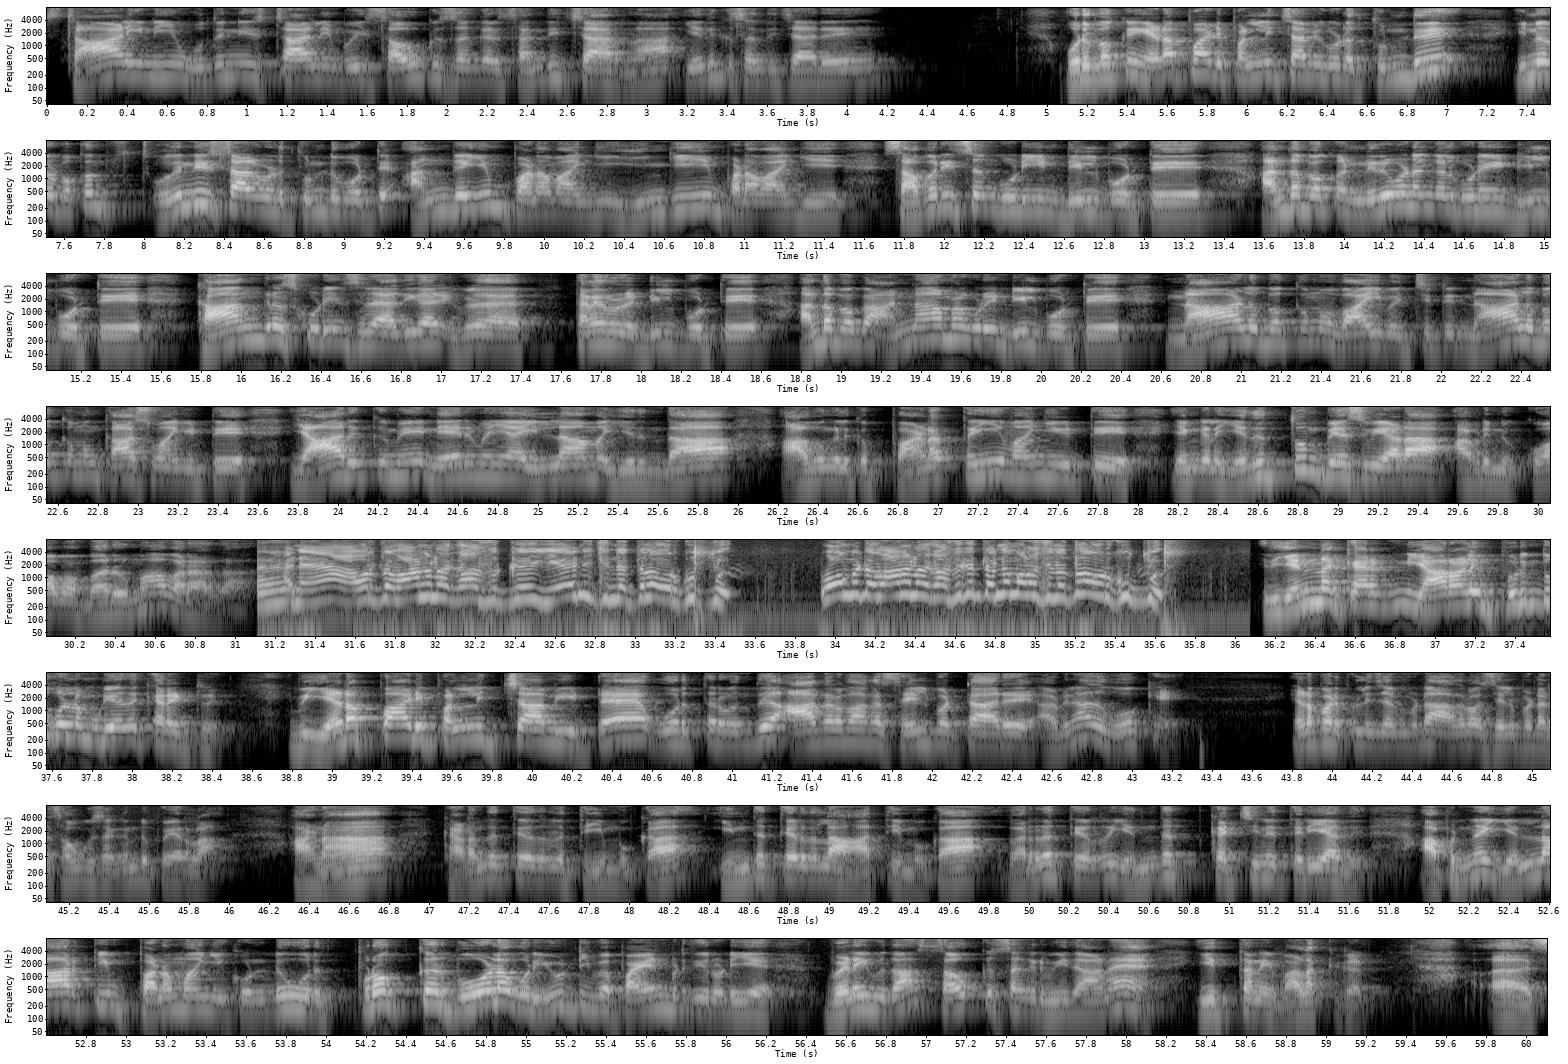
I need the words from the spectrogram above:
ஸ்டாலினையும் உதயநிதி ஸ்டாலினையும் போய் சவுக்கு சங்கர் சந்திச்சாருன்னா எதுக்கு சந்திச்சாரு? ஒரு பக்கம் எடப்பாடி பழனிசாமி கூட துண்டு இன்னொரு பக்கம் உதயநிதி ஸ்டாலினோட துண்டு போட்டு அங்கேயும் பணம் வாங்கி இங்கேயும் பணம் வாங்கி சபரிசன் கூடியும் டீல் போட்டு அந்த பக்கம் நிறுவனங்கள் கூடயும் டீல் போட்டு காங்கிரஸ் கூடயும் சில அதிகாரி தலைவரோட டீல் போட்டு அந்த பக்கம் அண்ணாமலை கூடயும் டீல் போட்டு நாலு பக்கமும் வாய் வச்சுட்டு நாலு பக்கமும் காசு வாங்கிட்டு யாருக்குமே நேர்மையாக இல்லாமல் இருந்தால் அவங்களுக்கு பணத்தையும் வாங்கிக்கிட்டு எங்களை எதிர்த்தும் பேசுவியாடா அப்படின்னு கோபம் வருமா வராதா? அவர்கிட்ட வாங்கின காசுக்கு ஏனி சின்னத்துல ஒரு குத்து. உங்ககிட்ட வாங்கின காசுக்கு தென்னை தான் ஒரு குத்து. இது என்ன கேரக்டர்னு யாராலையும் புரிந்து கொள்ள முடியாத கேரக்டர் இப்போ எடப்பாடி பழனிசாமி கிட்ட ஒருத்தர் வந்து ஆதரவாக செயல்பட்டார் அப்படின்னா அது ஓகே எடப்பாடி பழனிசாமி மட்டும் ஆதரவாக செயல்பட்டார் சவுக்கு சங்கன்னு போயிடலாம் ஆனால் கடந்த தேர்தலில் திமுக இந்த தேர்தலில் அதிமுக வர்ற தேர்தலில் எந்த கட்சின்னு தெரியாது. அப்படின்னா எல்லார்ட்டையும் பணம் வாங்கி கொண்டு ஒரு புரோக்கர் போல ஒரு யூடியூப்பை பயன்படுத்தியனுடைய விளைவு தான் சவுக்கு சங்கர் மீதான இத்தனை வழக்குகள்.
